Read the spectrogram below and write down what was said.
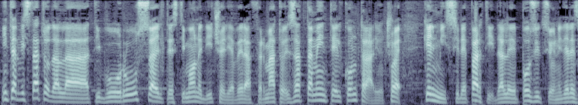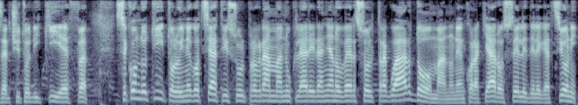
Intervistato dalla TV russa, il testimone dice di aver affermato esattamente il contrario, cioè che il missile partì dalle posizioni dell'esercito di Kiev. Secondo titolo, i negoziati sul programma nucleare iraniano verso il traguardo, ma non è ancora chiaro se le delegazioni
